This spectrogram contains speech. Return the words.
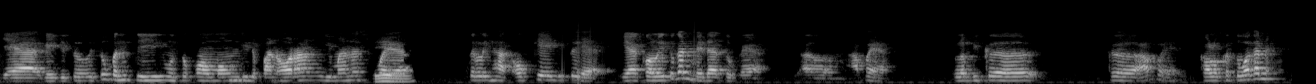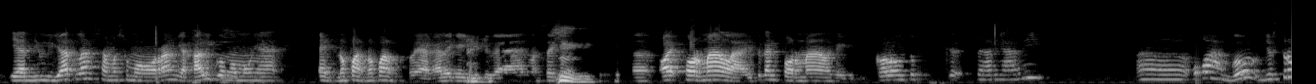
ya kayak gitu. Itu penting untuk ngomong di depan orang gimana supaya Iya. terlihat oke okay gitu ya. Ya kalau itu kan beda tuh. Kayak um, apa ya lebih ke ke apa ya. Kalau ketua kan ya dilihat lah sama semua orang. Ya kali gue ngomongnya eh nopal nopal. Ya kali kayak gitu kan. Maksudnya kayak, uh, oh, formal lah. Itu kan formal kayak gitu. Kalau untuk sehari-hari uh, wah gue justru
